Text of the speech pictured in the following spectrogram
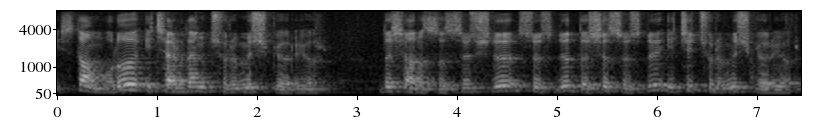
İstanbul'u içeriden çürümüş görüyor. Dışarısı süslü, süslü, dışı süslü, içi çürümüş görüyor.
